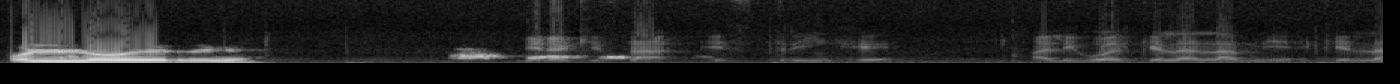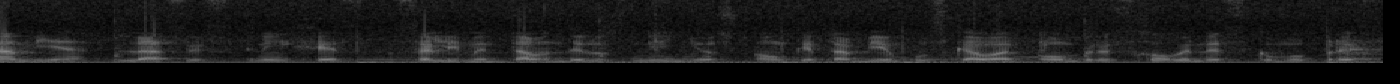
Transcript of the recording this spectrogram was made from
por lo de. Mira, aquí está. Estringe, al igual que la lamia, que lamia, las estringes se alimentaban de los niños, aunque también buscaban hombres jóvenes como presas.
